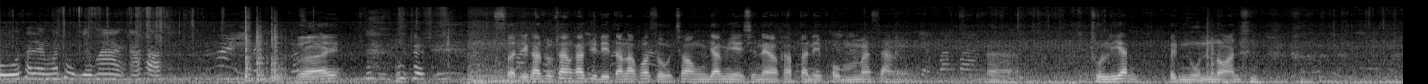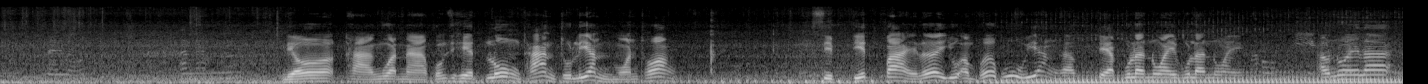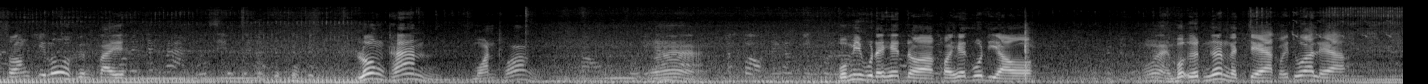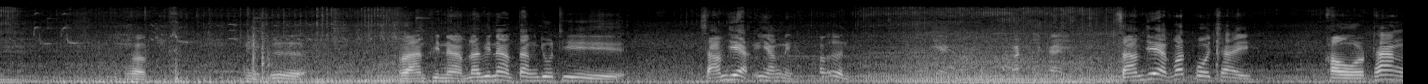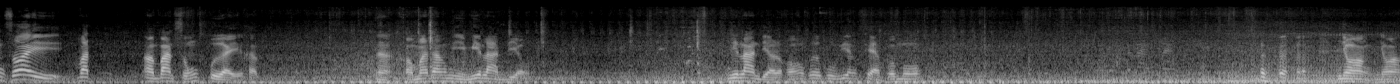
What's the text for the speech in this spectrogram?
ปูแสดงว่าถูกเยอะมากอะค่ะเฮ้ยสวัสดีครับทุกท่านครับยินดีต้อนรับเข้าสู่ช่องยามีชาแนลครับ ตอนนี้ผมมาสั่งอ่าทุเรียนเป็นหนุนนอน เดี๋ยวถางวดหนาผมจะเฮ็ดโล่งท่านทุเรียนหมอนทองสิบติดป้ายเลยอยู่อำเภอผู้เวียงครับ แจกพุละหนวยพุละหนวย เอาหน่วยละสองกิโลขึ้นไป ล่งท่านหมอนทองอ่าบอกให้เขากินคนผมมีผู้ใดเฮ็ดดอกคอยเฮ็ดผู้เดียวโอ้ยบ่อึดเงินก็แจกไปทั่วแล้วครับนี่คือร้านพี่น้ำร้านพี่น้ำตั้งอยู่ที่สามแยกอีหยังนี่เขาเอิ้นวัดที่ไทยสามแยกวัดโพชัย เข้าทางซอยวัดอ่าบ้านสงเปื่อยครับ นะเขามาทั้งมีมีร้านเดียว มีร้านเดียวของอำเภอภูเวียงแสบกว่าโมย่องย่อง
